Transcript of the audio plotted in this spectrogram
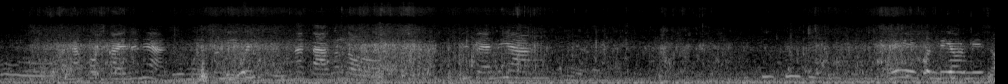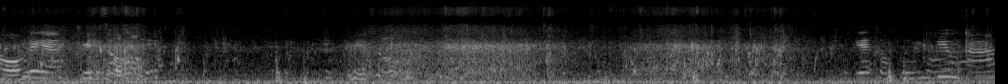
โอ้โหอนาคตไกลนะเนี่ย ดูมือคนนี้ไม่หน้าตาก็หล่อมีแฟนหรือยังนี่มีคนเดียวมีสองนี่ไงมีสองมีสองโอเคขอบคุณ กิ้วครับ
